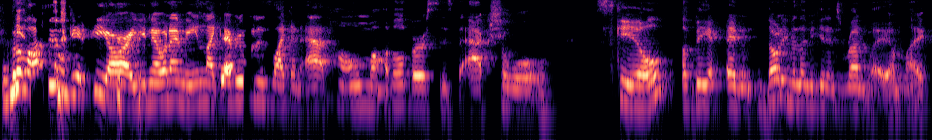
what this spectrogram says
but yeah. a lot of people get PR, you know what I mean? Like everyone is like an at-home model versus the actual skill of being and don't even let me get into runway. I'm like,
